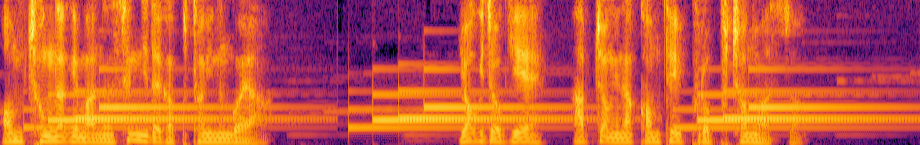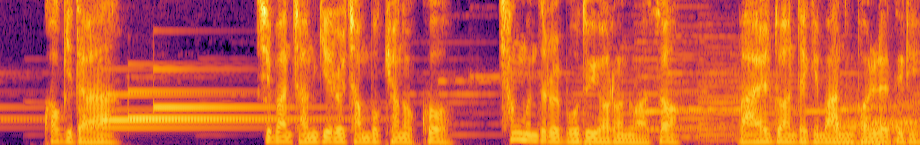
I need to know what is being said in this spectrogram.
엄청나게 많은 생리대가 붙어 있는 거야. 여기저기에 앞정이나 검테이프로 붙여놓았어. 거기다 집안 전기를 전부 켜놓고 창문들을 모두 열어놓아서 말도 안 되게 많은 벌레들이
